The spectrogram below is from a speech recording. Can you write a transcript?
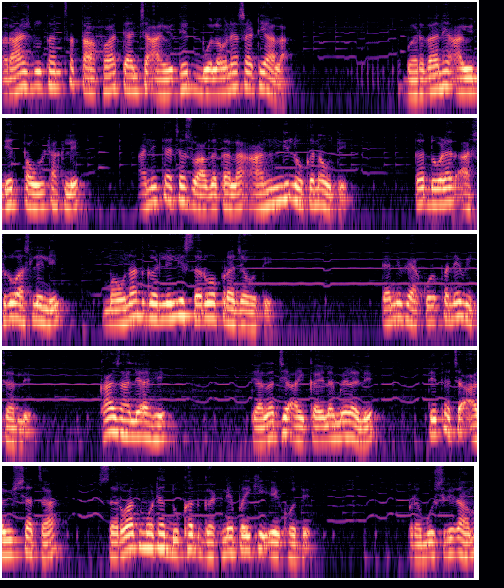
राजदूतांचा ताफा त्यांच्या अयोध्येत बोलावण्यासाठी आला. भरताने अयोध्येत पाऊल टाकले आणि त्याच्या स्वागताला आनंदी लोक नव्हते. तर डोळ्यात अश्रू असलेली मौनात घडलेली सर्व प्रजा होती. त्यांनी व्याकुळपणे विचारले काय झाले आहे? त्याला जे ऐकायला मिळाले ते त्याच्या आयुष्याचा सर्वात मोठ्या दुःखद घटनेपैकी एक होते. प्रभू श्रीराम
